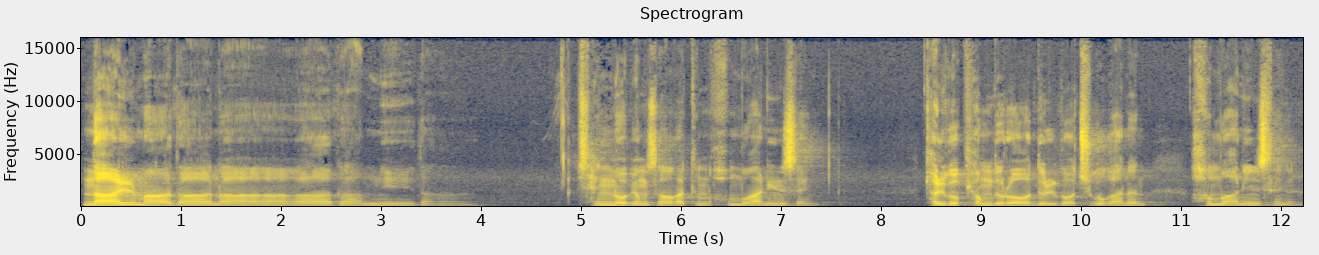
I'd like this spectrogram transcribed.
날마다 나아갑니다. 생로병사와 같은 허무한 인생, 결국 병들어 늙어 죽어가는 허무한 인생을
